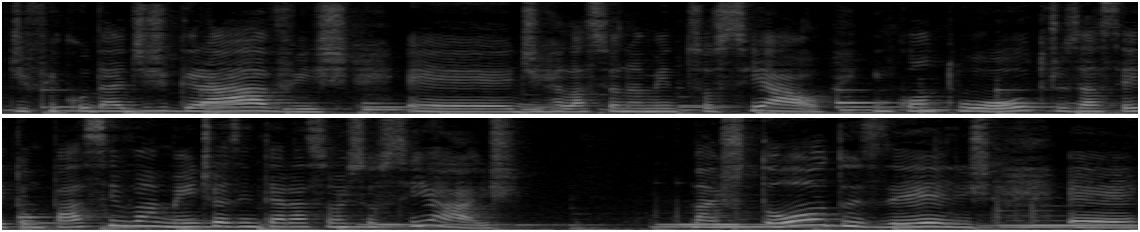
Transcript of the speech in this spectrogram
dificuldades graves é, de relacionamento social, enquanto outros aceitam passivamente as interações sociais mas todos eles é,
